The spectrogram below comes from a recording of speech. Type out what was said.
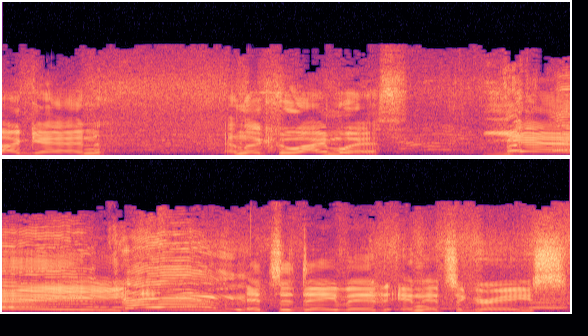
again, and look who I'm with. Yay! It's a David and it's a Grace.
